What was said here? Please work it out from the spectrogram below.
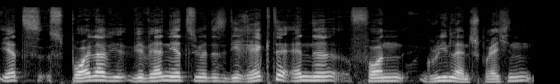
jetzt Spoiler, wir, wir werden jetzt über das direkte Ende von Greenland sprechen,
